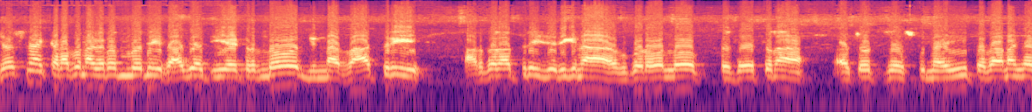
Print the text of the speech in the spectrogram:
జోష్ణ కడప నగరంలోని రాజా థియేటర్లో నిన్న రాత్రి అర్ధరాత్రి జరిగిన గొడవల్లో పెద్ద ఎత్తున చోటు చేసుకున్నాయి. ప్రధానంగా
